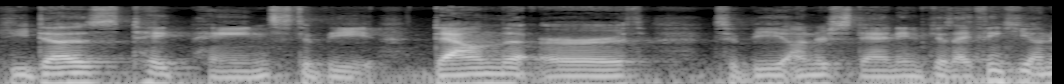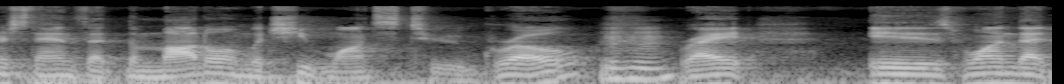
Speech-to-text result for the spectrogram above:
he does take pains to be down the earth to be understanding because i think he understands that the model in which he wants to grow mm-hmm. right is one that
